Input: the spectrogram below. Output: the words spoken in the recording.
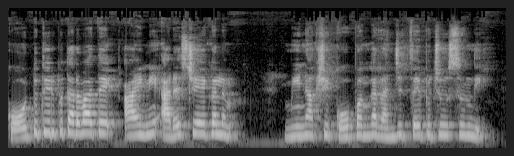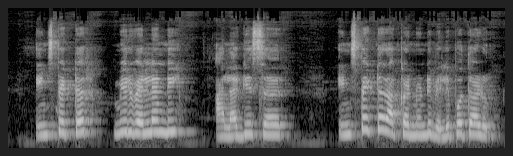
కోర్టు తీర్పు తర్వాతే ఆయన్ని అరెస్ట్ చేయగలం. మీనాక్షి కోపంగా రంజిత్ వైపు చూస్తుంది. ఇన్స్పెక్టర్ మీరు వెళ్ళండి. అలాగే సార్. ఇన్స్పెక్టర్ అక్కడి నుండి వెళ్ళిపోతాడు.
